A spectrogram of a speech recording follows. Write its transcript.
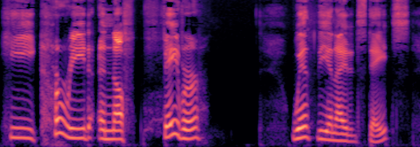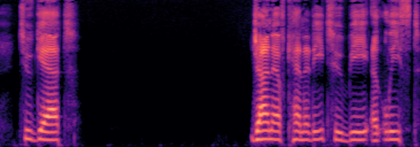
he curried enough favor with the United States to get John F. Kennedy to be at least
